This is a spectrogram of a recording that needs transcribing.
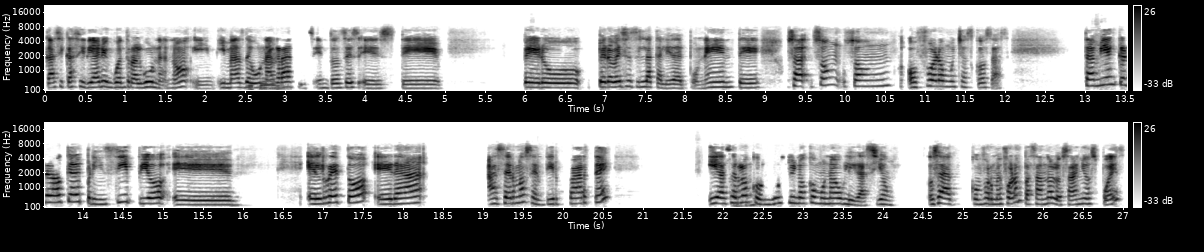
casi casi diario encuentro alguna, ¿no? Y, y más de una gratis. Entonces, este, pero, pero a veces es la calidad del ponente, o sea, son, son, o fueron muchas cosas. También creo que al principio, eh, el reto era hacernos sentir parte y hacerlo con gusto y no como una obligación. O sea, conforme fueron pasando los años, pues,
